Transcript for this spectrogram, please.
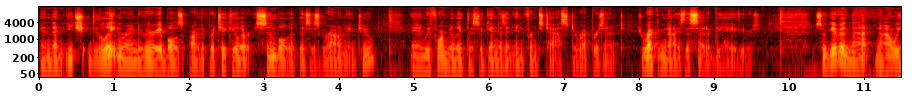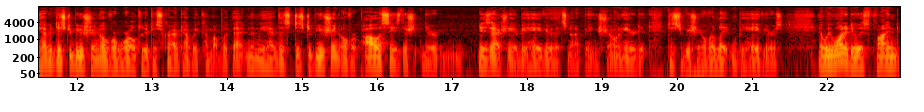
And then each, the latent random variables are the particular symbol that this is grounding to. And we formulate this again as an inference task to represent, to recognize the set of behaviors. So given that, now we have a distribution over worlds. We've described how we come up with that. And then we have this distribution over policies. There, there is actually a behavior that's not being shown here, distribution over latent behaviors. And we want to do is find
